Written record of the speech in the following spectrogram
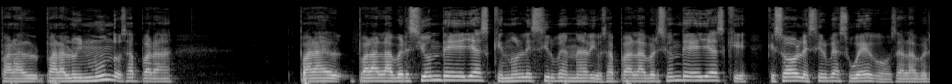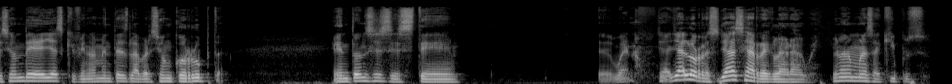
Para, para lo inmundo, o sea, para para, para la versión de ellas que no le sirve a nadie, o sea, para la versión de ellas que, que solo le sirve a su ego, o sea, la versión de ellas que finalmente es la versión corrupta. Entonces, este, eh, bueno, ya, ya, lo, ya se arreglará, güey. Yo nada más aquí, pues,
